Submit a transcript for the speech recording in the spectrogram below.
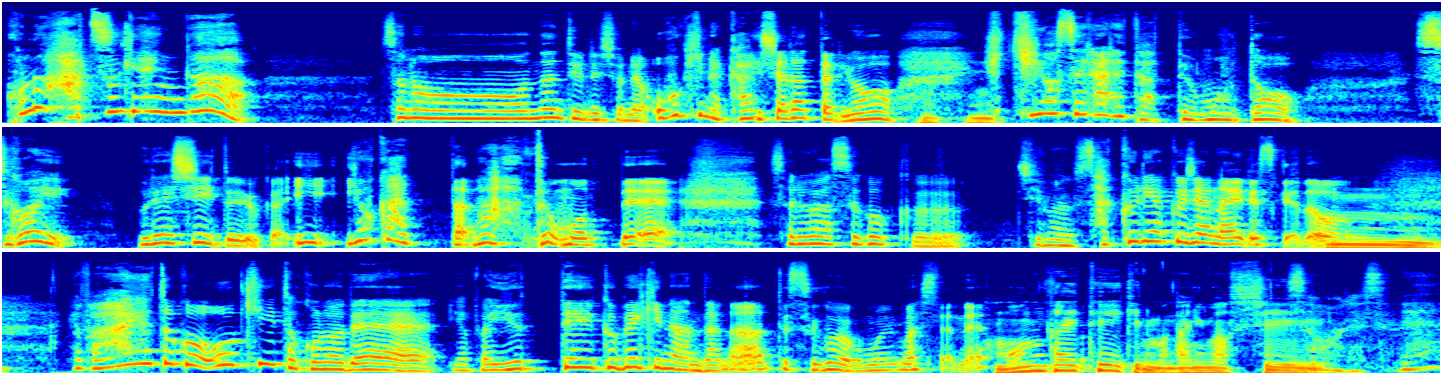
この発言が、その、なんて言うんでしょうね、大きな会社だったりを引き寄せられたって思うと、すごい嬉しいというか、いい、良かったなと思って、それはすごく自分策略じゃないですけど、うん。やっぱああいうところ大きいところで、やっぱ言っていくべきなんだなってすごい思いましたね。問題提起にもなりますし、そうですね。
